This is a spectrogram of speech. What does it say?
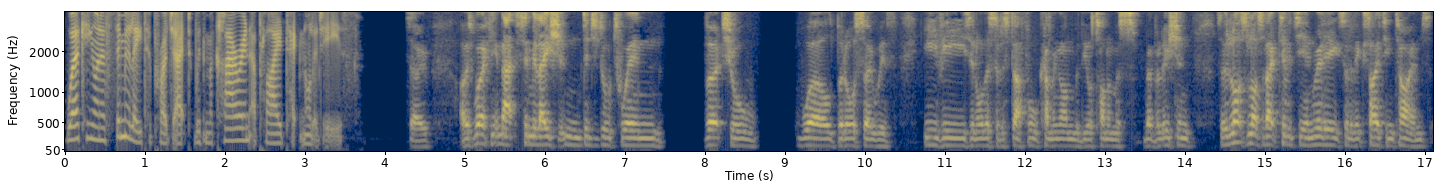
working on a simulator project with McLaren Applied Technologies. So I was working in that simulation, digital twin, virtual world, but also with EVs and all this sort of stuff all coming on with the autonomous revolution. So lots and lots of activity and really sort of exciting times.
